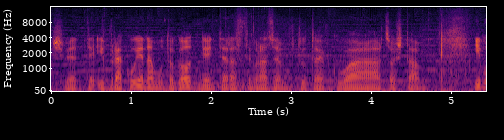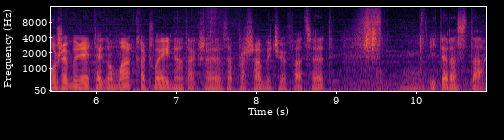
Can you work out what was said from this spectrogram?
Świetnie. I brakuje nam udogodnień teraz tym razem tutaj w Gła coś tam. I możemy tego Marka Twaina, także zapraszamy cię facet. I teraz tak.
